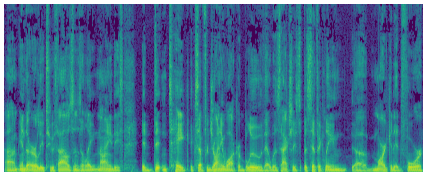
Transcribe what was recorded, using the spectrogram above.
um, in the early 2000s and late 90s, it didn't take, except for Johnnie Walker Blue, that was actually specifically uh, marketed for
